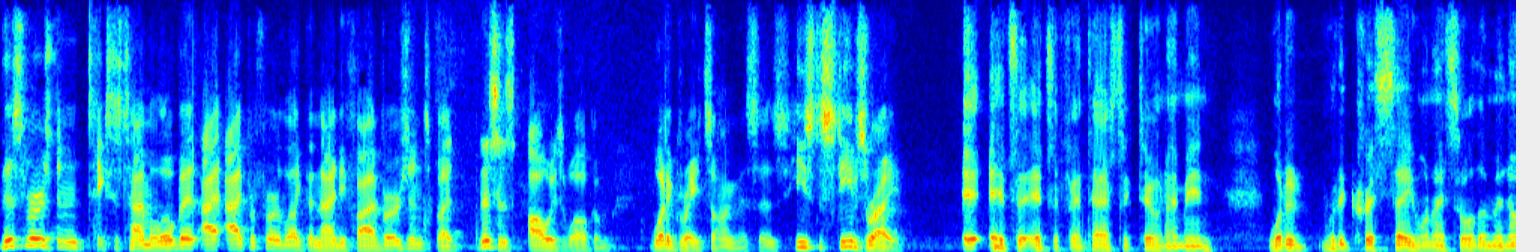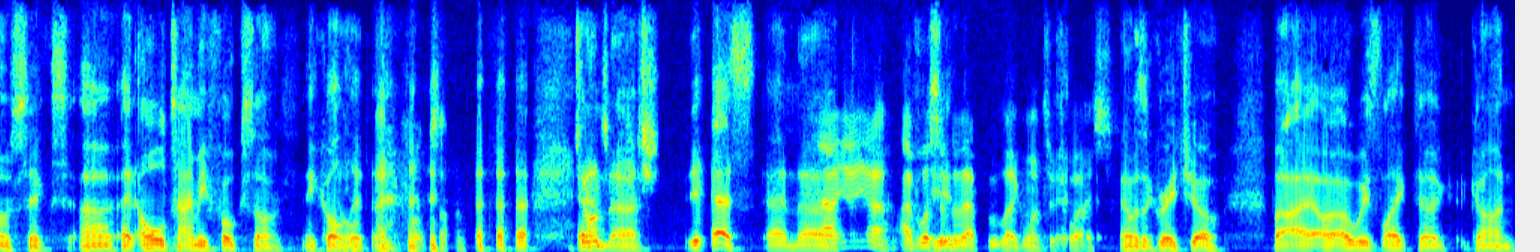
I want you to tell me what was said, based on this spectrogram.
This version takes its time a little bit. I, I, prefer like the 95 versions, but this is always welcome. What a great song this is. He's the Steve's right. It, it's a it's a fantastic tune. I mean, what did what did Chris say when I saw them in 06? Uh, an old timey folk song. He called it. Folk song. Jones and, uh, Yes, and uh, yeah, yeah, yeah. I've listened yeah, to that bootleg once or twice. It was a great show, but I, I always liked uh, "Gone."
